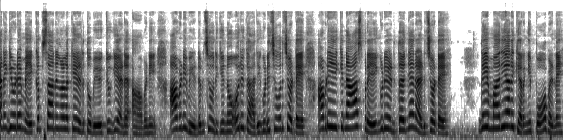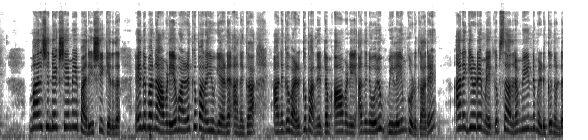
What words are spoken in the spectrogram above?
അനഘയുടെ മേക്കപ്പ് സാധനങ്ങളൊക്കെ എടുത്ത് ഉപയോഗിക്കുകയാണ് ആവണി. ആവണി വീണ്ടും ചോദിക്കുന്നു ഒരു കാര്യം കൂടി ചോദിച്ചോട്ടെ? അവിടെ ഇരിക്കുന്ന ആ സ്പ്രേയും കൂടി എടുത്ത് ഞാൻ അടിച്ചോട്ടെ? ദേ മര്യാദയ്ക്ക് ഇറങ്ങി പോ പെണ്ണേ. മനുഷ്യന്റെ ക്ഷമയെ പരീക്ഷിക്കരുത്. എന്ന് പറഞ്ഞ ആവണിയെ വഴക്ക് പറയുകയാണ് അനഘ. അനഘ വഴക്ക് പറഞ്ഞിട്ടും ആവണി അതിന് ഒരു വിലയും കൊടുക്കാതെ അനഘയുടെ മേക്കപ്പ് സാധനം വീണ്ടും എടുക്കുന്നുണ്ട്.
